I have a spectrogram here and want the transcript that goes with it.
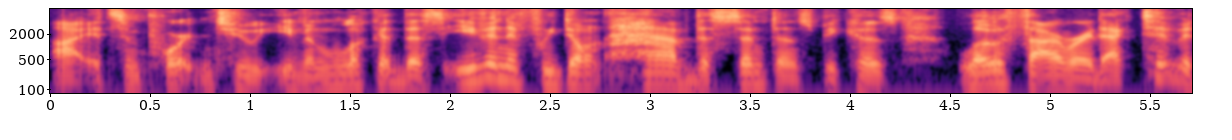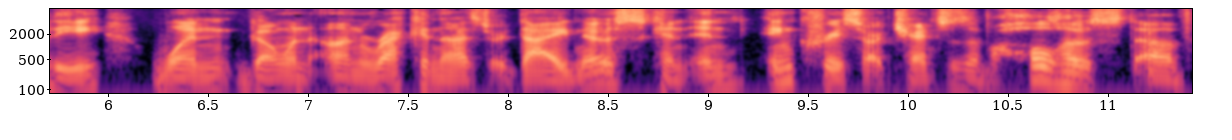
Uh, it's important to even look at this, even if we don't have the symptoms, because low thyroid activity, when going unrecognized or diagnosed, can in- increase our chances of a whole host of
